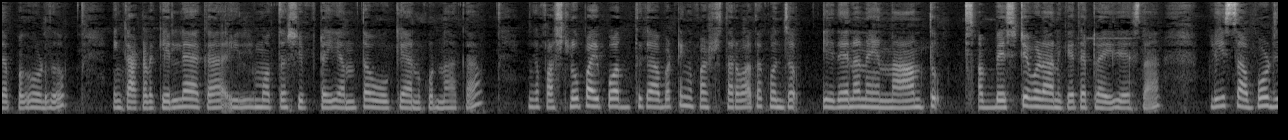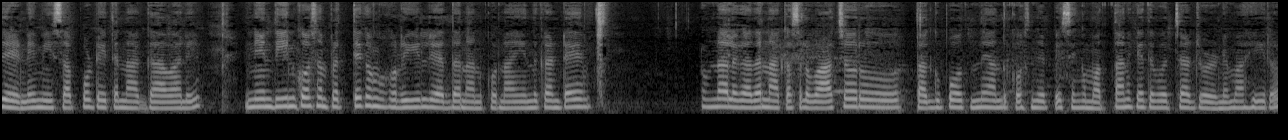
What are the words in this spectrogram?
చెప్పకూడదు. ఇంకా అక్కడికి వెళ్ళాక ఇల్లు మొత్తం షిఫ్ట్ అయ్యి అంతా ఓకే అనుకున్నాక ఇంకా ఫస్ట్ లోపు అయిపోద్ది కాబట్టి ఇంకా ఫస్ట్ తర్వాత కొంచెం ఏదైనా నేను నా అంతు బెస్ట్ ఇవ్వడానికైతే ట్రై చేస్తా. ప్లీజ్ సపోర్ట్ చేయండి మీ సపోర్ట్ అయితే నాకు కావాలి. నేను దీనికోసం ప్రత్యేకంగా ఒక రీల్ చేద్దాను అనుకున్నా. ఎందుకంటే ఉండాలి కదా నాకు అసలు వాచ్ అవర్ తగ్గిపోతుంది అందుకోసం చెప్పేసి ఇంకా మొత్తానికి అయితే వచ్చాడు చూడండి మా హీరో.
